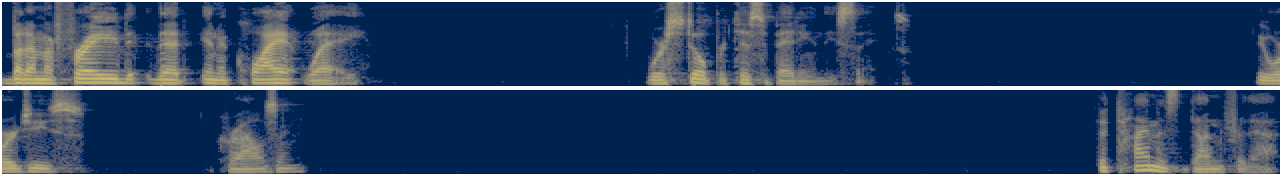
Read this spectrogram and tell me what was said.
but I'm afraid that in a quiet way, we're still participating in these things the orgies, the carousing. The time is done for that.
